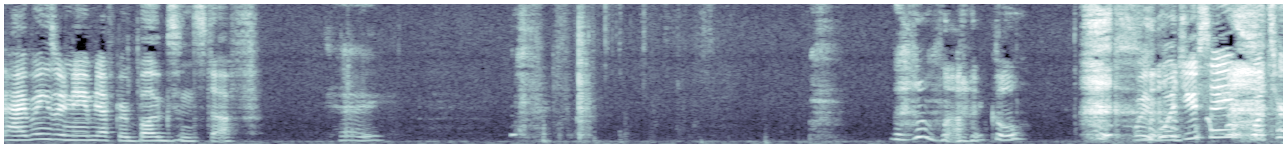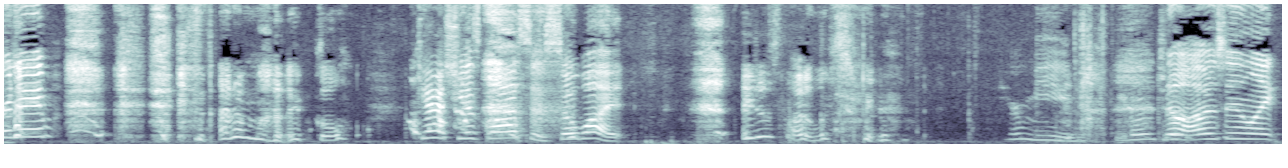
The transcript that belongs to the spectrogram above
hive wings are named after bugs and stuff. Okay. that a monocle? Wait, what'd you say? What's her name? Is that a monocle? Yeah, she has glasses. So what? I just thought it looked weird. You're mean. You don't. No, I was saying like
